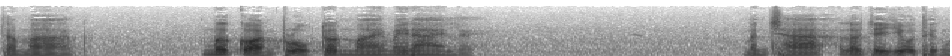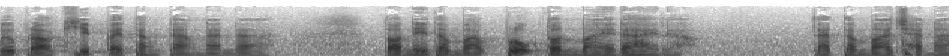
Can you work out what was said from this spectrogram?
ตมาเมื่อก่อนปลูกต้นไม้ไม่ได้เลย มันช้าเราจะอยู่ถึงหรือเปล่าคิดไปต่าง ๆนานา ตอนนี้ตมาปลูกต้นไม้ได้แล้ว แต่ตมาชนะ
